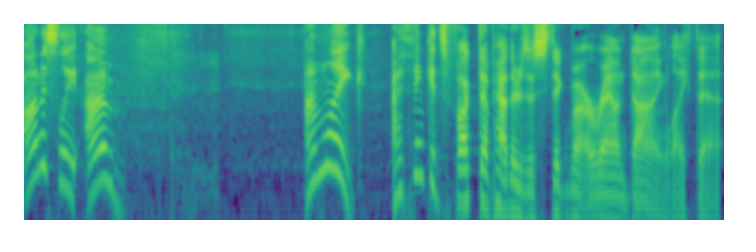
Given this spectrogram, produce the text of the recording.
honestly, I'm, I'm like, I think it's fucked up how there's a stigma around dying like that.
